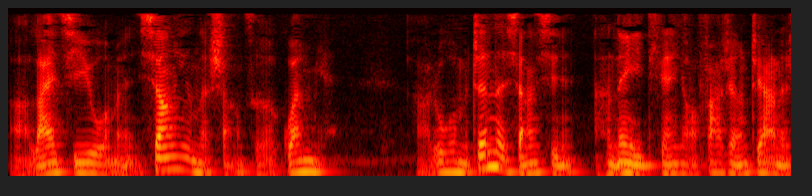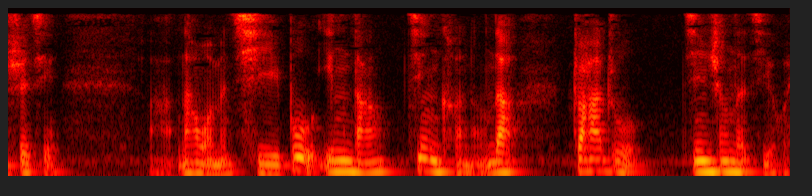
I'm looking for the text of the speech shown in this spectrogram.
啊，来给予我们相应的赏赐和冠冕啊！如果我们真的相信那一天要发生这样的事情啊，那我们岂不应当尽可能的抓住今生的机会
